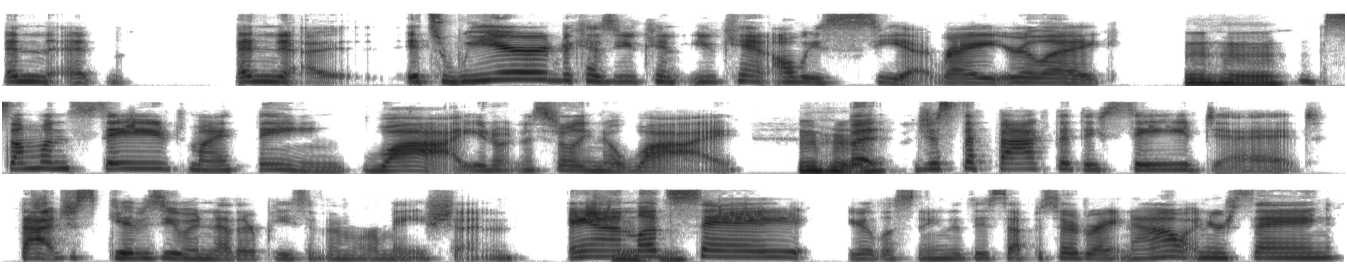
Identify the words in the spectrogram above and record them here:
and, and, uh, it's weird because you can, you can't always see it, right? You're like, mm-hmm. someone saved my thing. Why? You don't necessarily know why, mm-hmm. but just the fact that they saved it, that just gives you another piece of information. And mm-hmm. let's say you're listening to this episode right now and you're saying,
